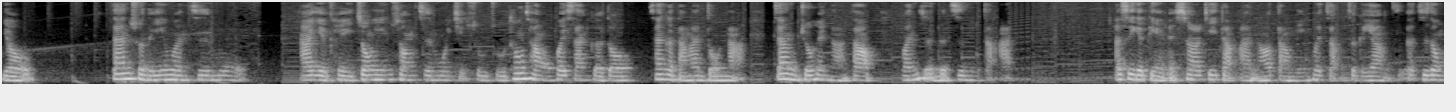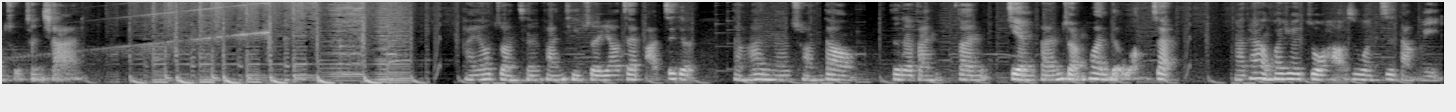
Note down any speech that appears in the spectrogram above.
有单纯的英文字幕。然后也可以中英双字幕一起输出，通常我会三个都三个档案都拿，这样你就会拿到完整的字幕档案。它是一个点 SRT 档案，然后档名会长这个样子，要自动储存下来。还要转成繁体，所以要再把这个档案呢传到这个繁繁简繁转换的网站，那它很快就会做好，是文字档而已。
